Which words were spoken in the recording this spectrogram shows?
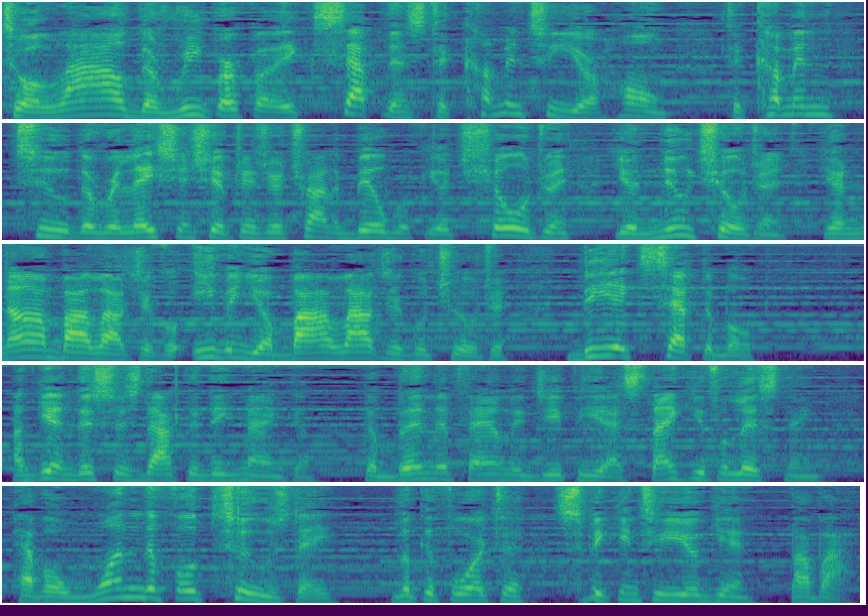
to allow the rebirth of acceptance to come into your home, to come into the relationship that you're trying to build with your children, your new children, your non-biological, even your biological children. Be acceptable. Again, this is Dr. D. Mangum, the Blended Family GPS. Thank you for listening. Have a wonderful Tuesday. Looking forward to speaking to you again. Bye bye.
